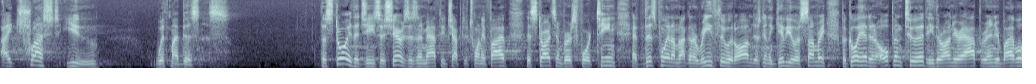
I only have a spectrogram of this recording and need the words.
I trust you with my business. The story that Jesus shares is in Matthew chapter 25. It starts in verse 14. At this point, I'm not going to read through it all. I'm just going to give you a summary, but go ahead and open to it, either on your app or in your Bible,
